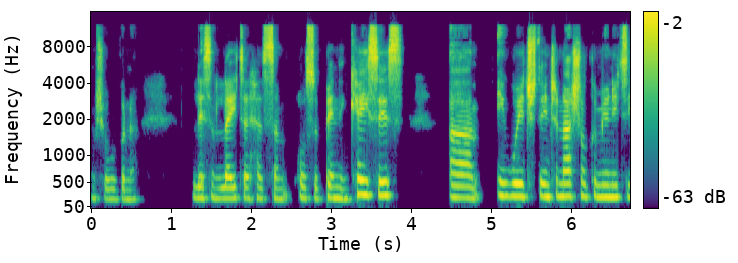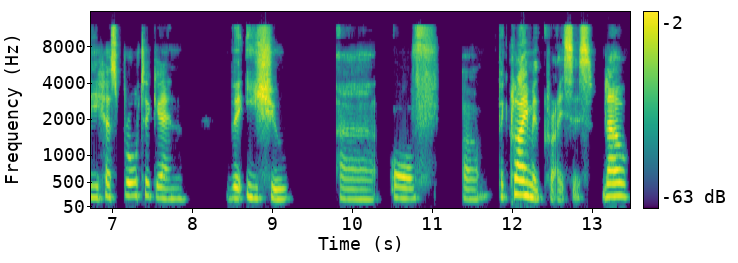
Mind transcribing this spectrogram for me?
I'm sure we're going to listen later, has some also pending cases um, in which the international community has brought again the issue uh, of um, the climate crisis, now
